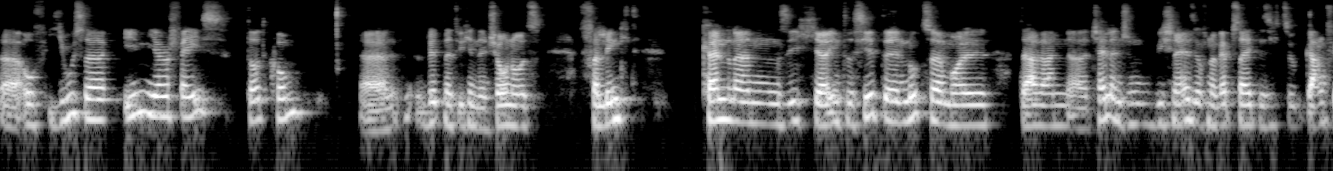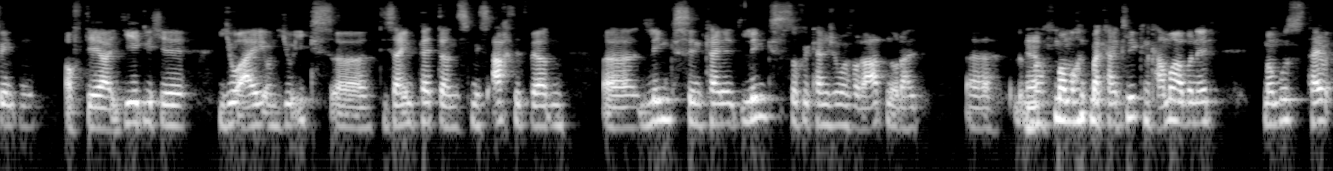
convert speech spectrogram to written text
äh, auf userinyourface.com äh, wird natürlich in den Show Notes verlinkt, können sich äh, interessierte Nutzer mal daran äh, challengen, wie schnell sie auf einer Webseite sich zu Gang finden, auf der jegliche UI und UX äh, Design Patterns missachtet werden. Äh, Links sind keine Links, so viel kann ich schon mal verraten, oder halt äh, ja. man, man, man, kann klicken, kann man aber nicht. Man muss teilweise.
